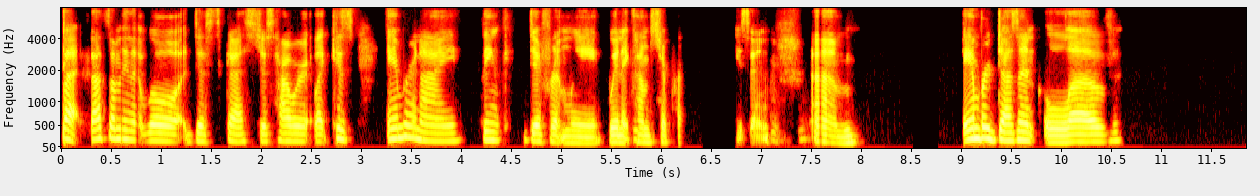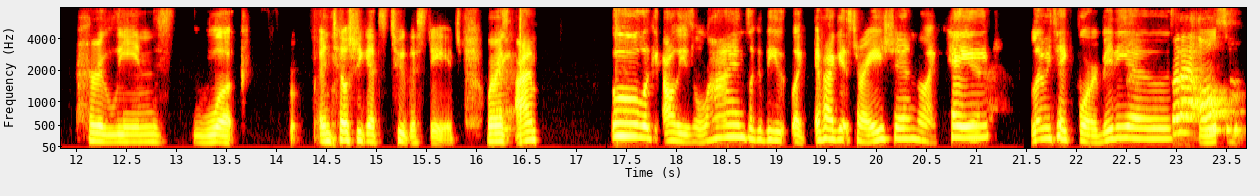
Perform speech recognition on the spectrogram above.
but that's something that we'll discuss. Just how we're like, because Amber and I think differently when it comes to season. Mm-hmm. Um, Amber doesn't love her lean look until she gets to the stage. Whereas I'm, ooh, look at all these lines. Look at these. Like, if I get striation, like, hey, yeah. let me take four videos. But I also,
